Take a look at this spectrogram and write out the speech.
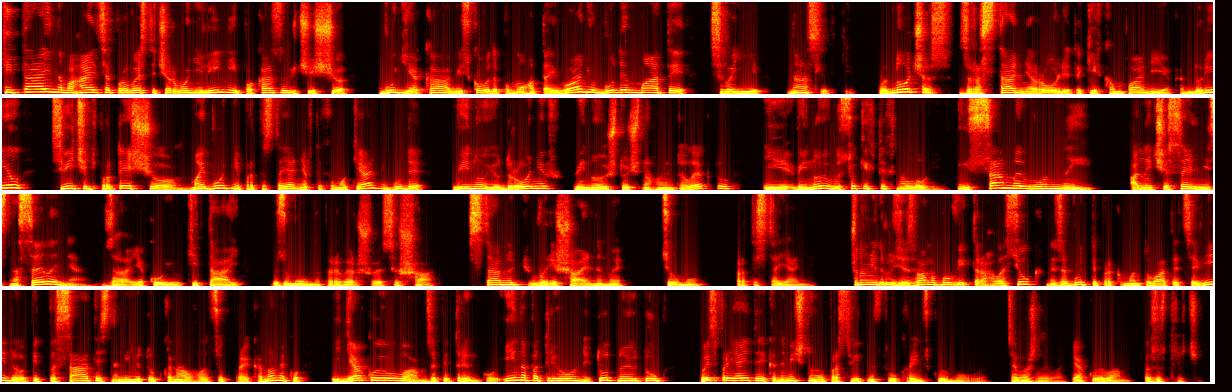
Китай намагається провести червоні лінії, показуючи, що будь-яка військова допомога Тайваню буде мати свої наслідки. Водночас, зростання ролі таких компаній, як Андуріл, свідчить про те, що майбутнє протистояння в Тихому океані буде війною дронів, війною штучного інтелекту і війною високих технологій. І саме вони, а не чисельність населення, за якою Китай безумовно перевершує США, стануть вирішальними в цьому протистоянні. Шановні друзі, з вами був Віктор Галасюк. Не забудьте прокоментувати це відео, підписатись на мій YouTube канал Галасюк про економіку. І дякую вам за підтримку і на Patreon, і тут на YouTube. Ви сприяєте економічному просвітництву українською мовою. Це важливо. Дякую вам. До зустрічі.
